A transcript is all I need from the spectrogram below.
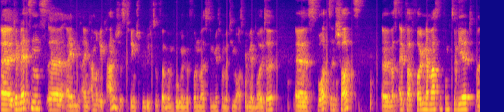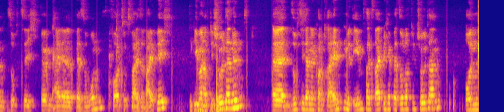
Äh, ich habe letztens äh, ein, ein amerikanisches Trinkspiel durch Zufall beim Googlen gefunden, was ich demnächst mal mit Timo ausprobieren wollte. Äh, Sports and Shots, äh, was einfach folgendermaßen funktioniert. Man sucht sich irgendeine Person, vorzugsweise weiblich, die man auf die Schulter nimmt, äh, sucht sich dann einen Kontrahenten mit ebenfalls weiblicher Person auf den Schultern und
